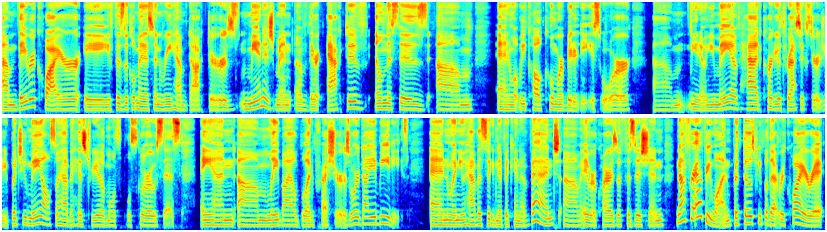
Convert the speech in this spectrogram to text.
Um, they require a physical medicine rehab doctor's management of their active illnesses um, and what we call comorbidities or um, you know, you may have had cardiothoracic surgery, but you may also have a history of multiple sclerosis and um, labile blood pressures or diabetes. And when you have a significant event, um, it requires a physician, not for everyone, but those people that require it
